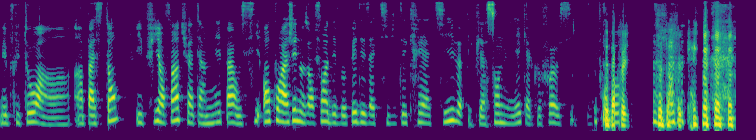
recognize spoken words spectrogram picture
mais plutôt un, un passe-temps. Et puis enfin, tu as terminé par aussi encourager nos enfants à développer des activités créatives et puis à s'ennuyer quelquefois aussi. C'est parfait. C'est parfait.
